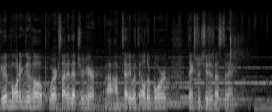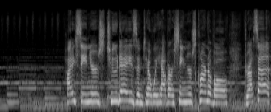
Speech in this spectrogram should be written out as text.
Good morning, New Hope. We're excited that you're here. Uh, I'm Teddy with the Elder Board. Thanks for choosing us today. Hi, seniors. Two days until we have our Seniors Carnival. Dress up.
